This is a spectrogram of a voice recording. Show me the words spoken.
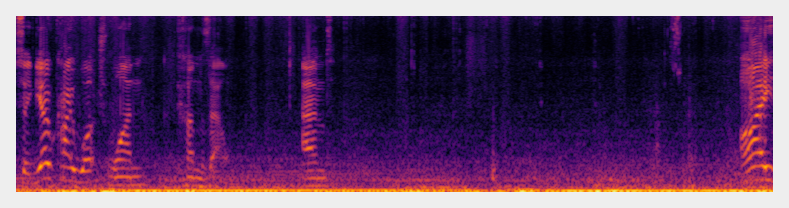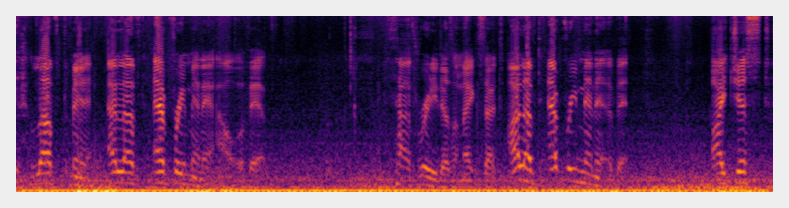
So Yokai Watch One comes out, and I loved the minute. I loved every minute out of it. That really doesn't make sense. I loved every minute of it. I just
